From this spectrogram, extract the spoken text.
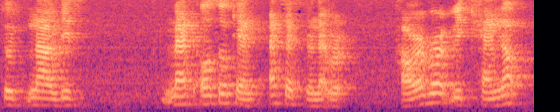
So now this Mac also can access the network. However, we cannot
